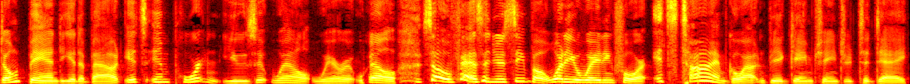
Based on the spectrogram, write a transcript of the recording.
Don't bandy it about. It's important. Use it well. Wear it well. So fasten your seatbelt. What are you waiting for? It's time. Go out and be a game changer today.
